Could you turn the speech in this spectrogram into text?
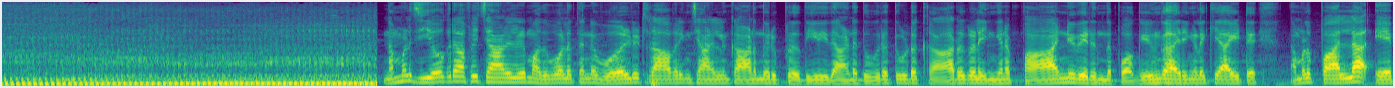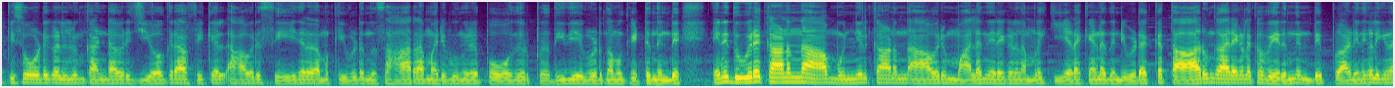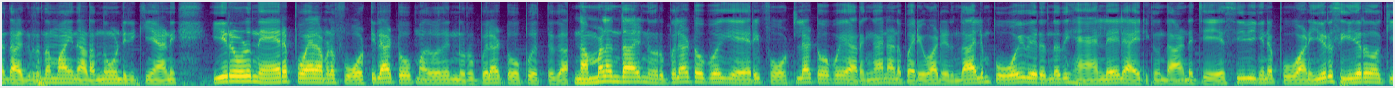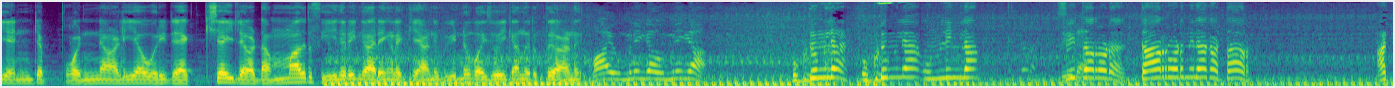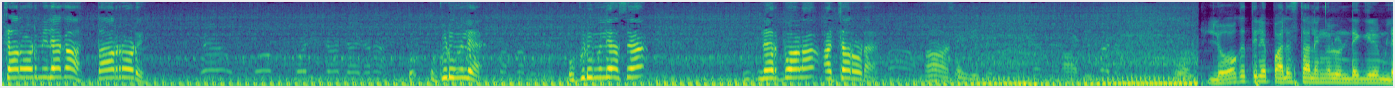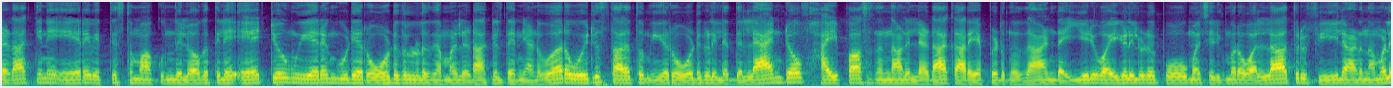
നമ്മൾ ജിയോഗ്രാഫി ചാനലിലും അതുപോലെ തന്നെ വേൾഡ് ട്രാവലിംഗ് ചാനലിലും കാണുന്ന ഒരു പ്രതീതി ഇതാണ്ട് ദൂരത്തൂടെ കാറുകൾ ഇങ്ങനെ പാഞ്ഞു വരുന്ന പുകയും കാര്യങ്ങളൊക്കെ ആയിട്ട് നമ്മൾ പല എപ്പിസോഡുകളിലും കണ്ട ഒരു ജിയോഗ്രാഫിക്കൽ ആ ഒരു സീനറി നമുക്ക് ഇവിടുന്ന് സഹാറ മരുഭൂമിയിൽ പോകുന്ന ഒരു പ്രതീതി ഇവിടെ നമുക്ക് കിട്ടുന്നുണ്ട്. ഇനി ദൂരെ കാണുന്ന ആ മുന്നിൽ കാണുന്ന ആ ഒരു മലനിരകൾ നമ്മൾ കീഴടക്കേണ്ടതുണ്ട്. ഇവിടെയൊക്കെ താറും കാര്യങ്ങളൊക്കെ വരുന്നുണ്ട്. പണികൾ ഇങ്ങനെ തകൃതമായി നടന്നുകൊണ്ടിരിക്കുകയാണ്. ഈ റോഡ് നേരെ പോയാൽ നമ്മൾ ഫോർട്ടില ടോപ്പും അതുപോലെ തന്നെ നിർബല ടോപ്പും എത്തുക. നമ്മളെന്തായാലും നുർബുല ടോപ്പ് പോയി കയറി ഫോർട്ടില ടോപ്പ് പോയി ഇറങ്ങാനാണ് പരിപാടി. എന്തായാലും പോയി വരുന്നത് ഹാൻഡ്ലൈലായിരിക്കും. താണ്ട് ജെ സി ബി ഇങ്ങനെ പോവാണ്. ഈ ഒരു സീനറി നോക്കി എന്റെ പൊന്നാളിയ ഒരു രക്ഷയില്ല കേട്ടോ. അമ്മാതിരി സീനറിയും കാര്യങ്ങളൊക്കെയാണ് വീണ്ടും പരിശോധിക്കാൻ നിർത്തുകയാണ്. Road tar road road tar road. Sir. നെർബോള അച്ചാറോടെ. ലോകത്തിലെ പല സ്ഥലങ്ങളുണ്ടെങ്കിലും ലഡാക്കിനെ ഏറെ വ്യത്യസ്തമാക്കുന്നത് ലോകത്തിലെ ഏറ്റവും ഉയരം കൂടിയ റോഡുകളുള്ളത് നമ്മുടെ ലഡാക്കിൽ തന്നെയാണ്. വേറെ ഒരു സ്ഥലത്തും ഈ റോഡുകളില്ല. The land of high pass എന്നാണ് ലഡാക്ക് അറിയപ്പെടുന്നത്. ദാണ്ട ഈ ഒരു വഴികളിലൂടെ പോകുമ്പോൾ ശരിക്കും പറഞ്ഞാൽ വല്ലാത്തൊരു ഫീലാണ് നമ്മൾ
